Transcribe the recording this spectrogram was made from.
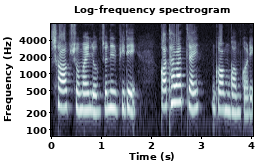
সব সময় লোকজনের ভিড়ে কথাবার্তায় গম গম করে।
